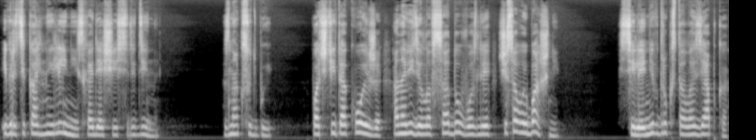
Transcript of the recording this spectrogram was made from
и вертикальные линии, исходящие из середины. Знак судьбы. Почти такой же она видела в саду возле часовой башни. Селене вдруг стала зябко.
